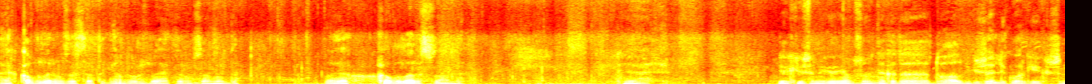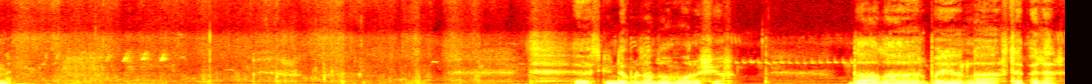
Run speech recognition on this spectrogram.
Ayakkabılarımızı ıslattık. Yani doğrusu ayaklarım ıslanmadı. Ayakkabılar ıslandı. Evet. Gökyüzünü görüyor musunuz? Ne kadar doğal bir güzellik var gökyüzünde. Evet gün de buradan doğuma uğraşıyor. Dağlar, bayırlar, tepeler.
